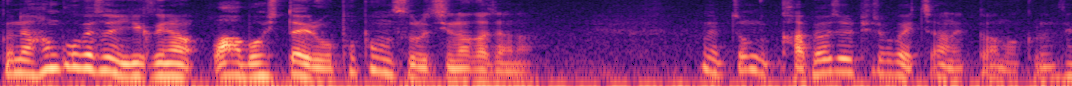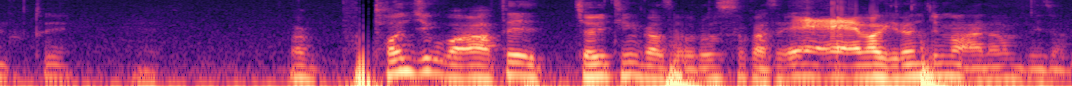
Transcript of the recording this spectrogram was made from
근데 한국에서는 이게 그냥 와 멋있다 이러고 퍼포먼스로 지나가잖아. 근데 좀 가벼워질 필요가 있지 않을까 막 그런 생각도 해. 막 던지고 막 앞에 저희 팀 가서 로스 가서 에막 이런 짓만 안 하면 되잖아.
